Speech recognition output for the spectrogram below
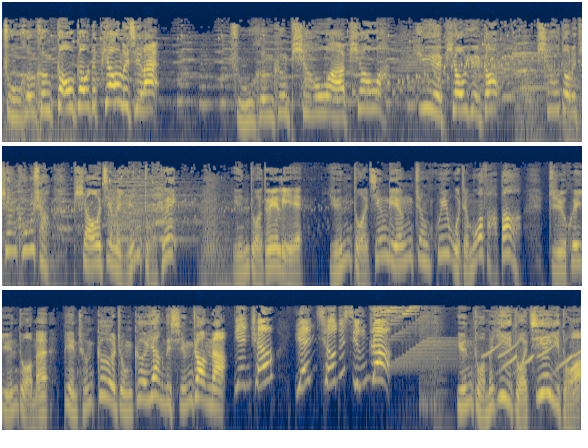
猪哼哼高高的飘了起来。猪哼哼飘啊飘啊，越飘越高，飘到了天空上，飘进了云朵堆。云朵堆里。云朵精灵正挥舞着魔法棒，指挥云朵们变成各种各样的形状呢。变成圆球的形状，云朵们一朵接一朵，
